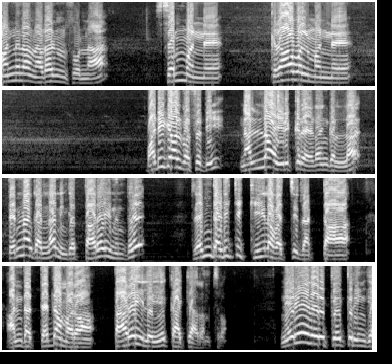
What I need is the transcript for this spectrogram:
மண்ணில் நடணும்னு சொன்னால் செம்மண் கிராவல் மண் வடிகால் வசதி நல்லா இருக்கிற இடங்களில் தென்னங்கண்ணை நீங்க தரையிலிருந்து ரெண்டு அடிக்கு கீழே வச்சு நட்டா அந்த தென்னை மரம் தரையிலேயே காய்க்க ஆரம்பிச்சிடும் நிறைய பேர் கேட்குறீங்க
